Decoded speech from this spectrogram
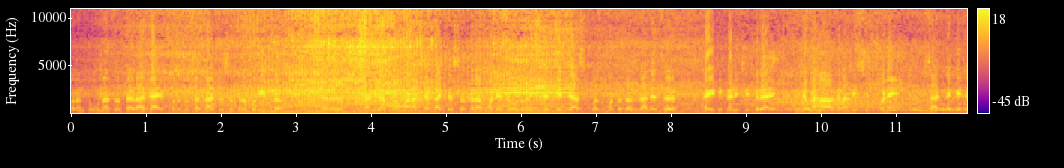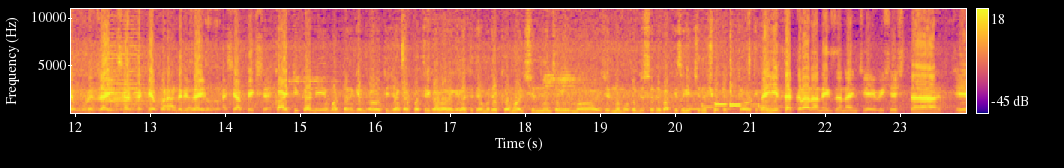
परंतु उन्हाचा तडाखा आहे. परंतु सकाळचं सत्र बघितलं तर चांगल्या प्रमाणात सकाळच्या सत्रामध्ये जवळजवळ वीस टक्क्याच्या आसपास मतदान झाल्याचं काही ठिकाणी चित्र आहे. त्यामुळे हा आकडा निश्चितपणे साठ टक्क्याच्या पुढे जाईल साठ टक्क्यापर्यंत तरी जाईल अशी अपेक्षा आहे. काही ठिकाणी मतदान केंद्रावरती ज्या काही पत्रिका लावल्या गेल्या त्याच्यामध्ये कमळ चिन्हाचं चिन्ह मोठं दिसतं ते बाकी सगळे चिन्ह छोटे त्यावरती. ही तक्रार अनेक जणांची आहे. विशेषतः जे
